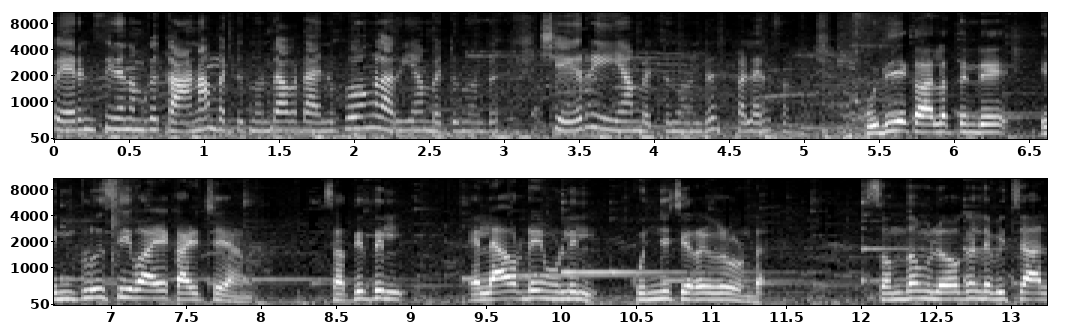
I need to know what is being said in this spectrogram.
പേരൻസിനെ നമുക്ക് കാണാൻ പറ്റുന്നുണ്ട് അവരുടെ അനുഭവങ്ങൾ അറിയാൻ പറ്റുന്നുണ്ട്. ഷെയർ ചെയ്യാൻ പറ്റുന്നുണ്ട്. വളരെ സന്തോഷം. പുതിയ കാലത്തിന്റെ ഇൻക്ലൂസീവായ കാഴ്ചയാണ്. സത്യത്തിൽ എല്ലാവരുടെയും ഉള്ളിൽ കുഞ്ഞു ചിറകുകളുണ്ട്. സ്വന്തം ലോകം ലഭിച്ചാൽ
